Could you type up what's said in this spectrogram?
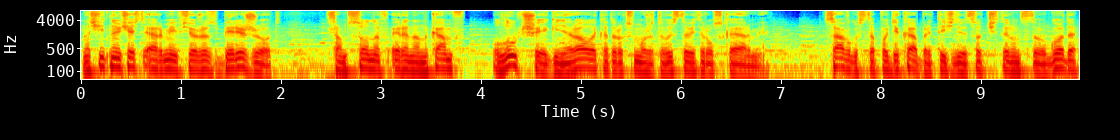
значительную часть армии все же сбережет. Самсонов и Ренанкамп – лучшие генералы, которых сможет выставить русская армия. С августа по декабрь 1914 года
